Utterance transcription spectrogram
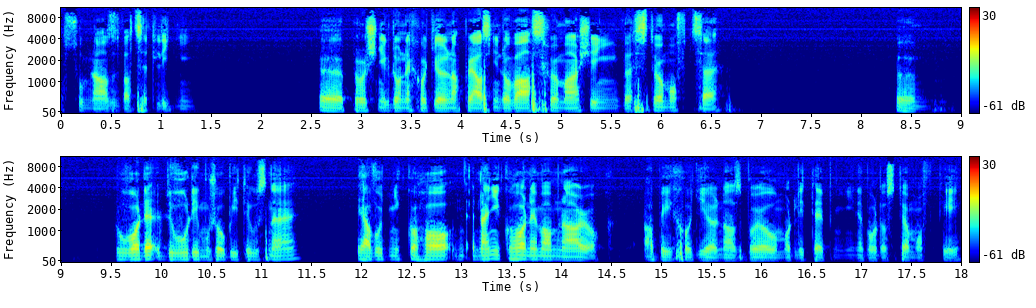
18-20 lidí. Eh, proč někdo nechodil na prázdninová schromáždění ve Stromovce. Ehm, důvody, důvody můžou být různé. Já od nikoho, na nikoho nemám nárok, aby chodil na zborovou modlitební nebo do Stromovky.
